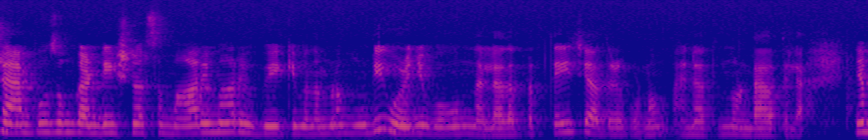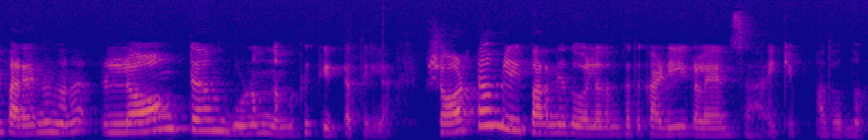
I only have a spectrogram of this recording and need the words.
ഷാമ്പൂസും കണ്ടീഷണേഴ്സും മാറി മാറി ഉപയോഗിക്കുമ്പോൾ നമ്മുടെ മുടി കൊഴിഞ്ഞു പോകും എന്നല്ലാതെ പ്രത്യേകിച്ച് യാതൊരു ഗുണം അതിനകത്തൊന്നും ഉണ്ടാകത്തില്ല. ഞാൻ പറയുന്നതെന്ന് പറഞ്ഞാൽ ലോങ് ടേം ഗുണം നമുക്ക് കിട്ടത്തില്ല. ഷോർട്ട് ടേമിൽ ഈ പറഞ്ഞതുപോലെ നമുക്കത് കഴുകി കളയാൻ സഹായിക്കും. അതൊന്നും.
